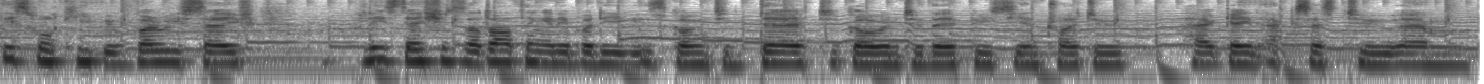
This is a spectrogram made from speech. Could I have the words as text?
this will keep it very safe police stations, I don't think anybody is going to dare to go into their PC and try to gain access to um,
